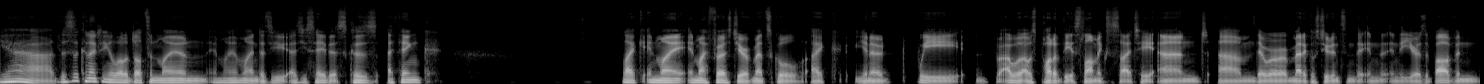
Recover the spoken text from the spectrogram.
Yeah, this is connecting a lot of dots in my own in my own mind as you as you say this because I think like in my in my first year of med school, like you know we I was part of the Islamic Society and um, there were medical students in the in the in the years above and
